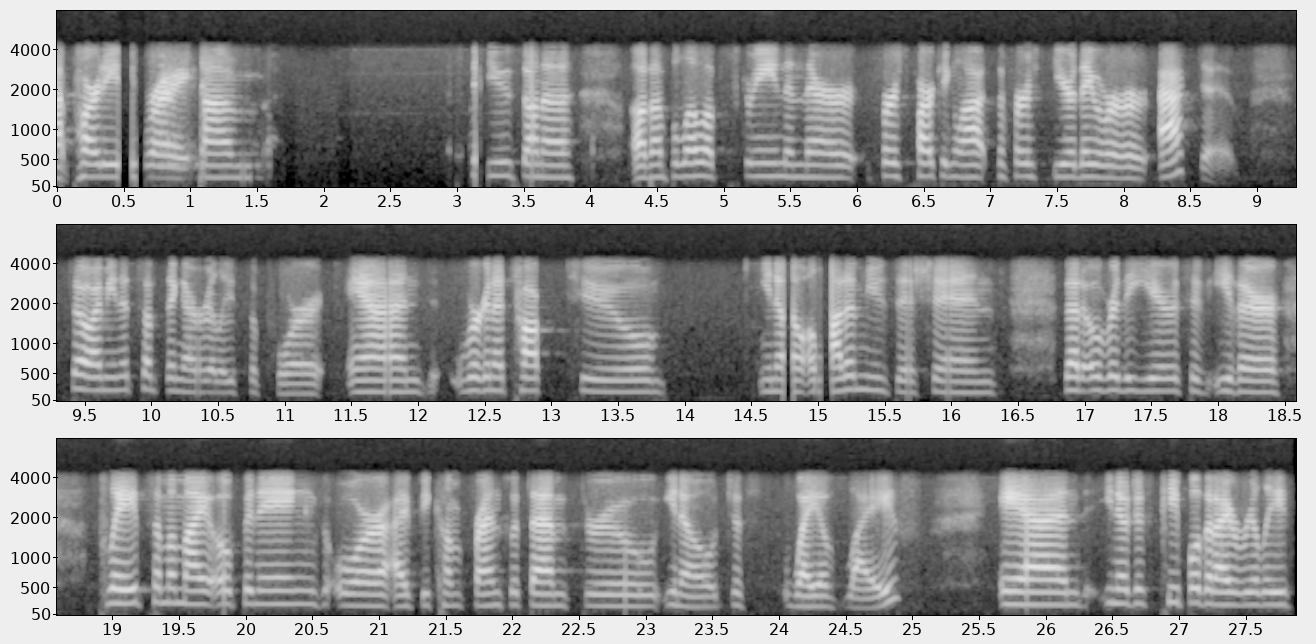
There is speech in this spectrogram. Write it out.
that party. Right. Um, used on a on a blow up screen in their first parking lot the first year they were active. So I mean it's something I really support and we're going to talk to you know a lot of musicians that over the years have either played some of my openings or I've become friends with them through, you know, just way of life and you know just people that I really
